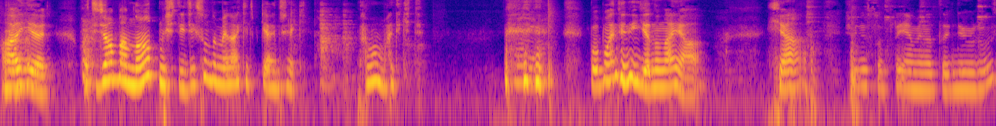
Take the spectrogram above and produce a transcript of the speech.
Hayır. Hatice ablam ne yapmış diyeceksin onu da merak edip gelecek. Tamam mı? hadi git. Babaannenin yanına ya. Ya. Şöyle sofrayı hemen hazırlıyoruz.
